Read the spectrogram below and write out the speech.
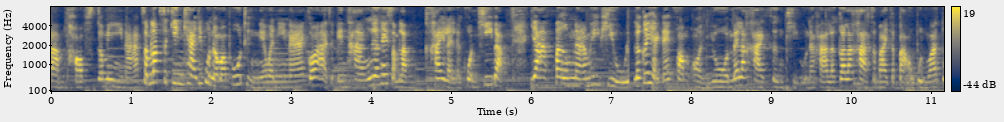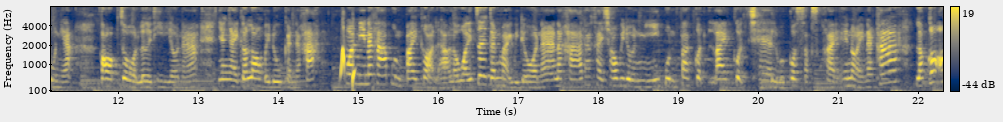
ตามท็อปส์ก็มีนะสำหรับ skincare ที่บุญเอามาพูดถึงในวันนี้นะ ก็อาจจะเป็นทางเลือกให้สำหรับใครหลายๆคนที่แบบอยากเติมน้ำให้ผิว แล้วก็อยากได้ความอ่อนโยนไม่ระคายเคืองผิวนะคะ แล้วก็ราคาสบายกระเป๋าปุ๋นว่าตัวเนี้ยตอบโจทย์เลยทีเดียวนะ ยังไงก็ลองไปดูกันนะคะ วันนี้นะคะปุ่นไปก่อนแล้วเราไว้เจอกันใหม่วิดีโอหน้านะคะ ถ้าใครชอบวิดีโอนี้ปุ่นฝากกดไลค์กดแชร์หรือว่ากด subscribe ให้หน่อยนะคะ แล้วก็อ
